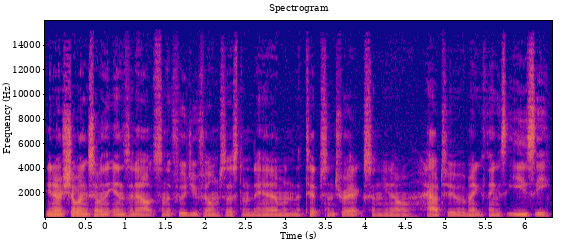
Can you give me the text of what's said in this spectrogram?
you know, showing some of the ins and outs in the Fujifilm system to him, and the tips and tricks, and, you know, how to make things easy.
